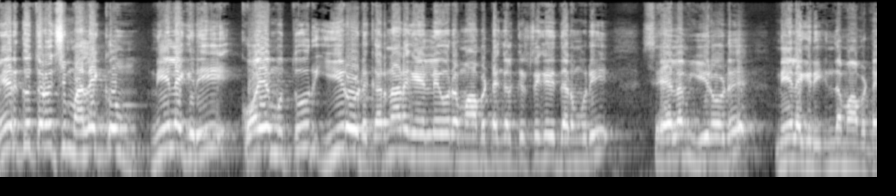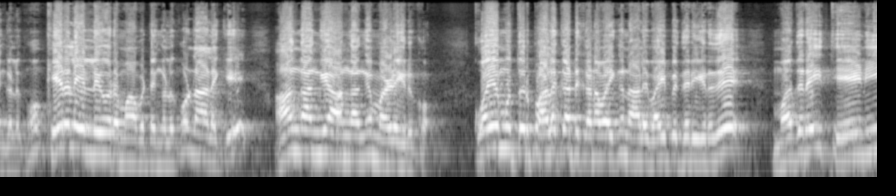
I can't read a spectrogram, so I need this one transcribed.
மேற்கு தொடர்ச்சி மலைக்கும் நீலகிரி கோயமுத்தூர் ஈரோடு கர்நாடக எல்லையோர மாவட்டங்கள் கிருஷ்ணகிரி தருமபுரி சேலம் ஈரோடு நீலகிரி இந்த மாவட்டங்களுக்கும் கேரள எல்லையோர மாவட்டங்களுக்கும் நாளைக்கு ஆங்காங்கே ஆங்காங்கே மழை இருக்கும். கோயம்புத்தூர் பாலக்காட்டு கணவாய்க்கும் நாளை வாய்ப்பு தெரிகிறது. மதுரை தேனி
